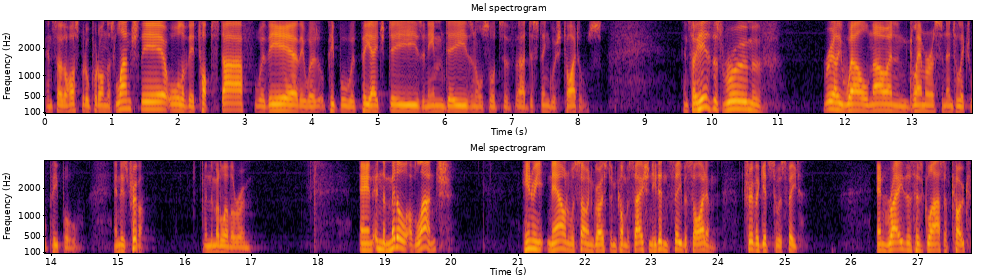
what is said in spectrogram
And so the hospital put on this lunch there. All of their top staff were there. There were people with PhDs and MDs and all sorts of uh, distinguished titles. And so here's this room of really well known and glamorous and intellectual people. And there's Trevor in the middle of the room. And in the middle of lunch, Henri Nouwen was so engrossed in conversation, he didn't see beside him. Trevor gets to his feet and raises his glass of Coke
